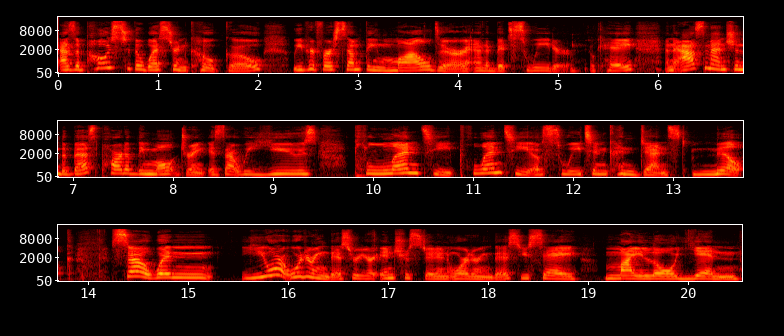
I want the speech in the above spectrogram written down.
as opposed to the Western cocoa, we prefer something milder and a bit sweeter, okay? And as mentioned, the best part of the malt drink is that we use plenty, plenty of sweetened condensed milk. So when you are ordering this or you're interested in ordering this, you say Milo yen.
